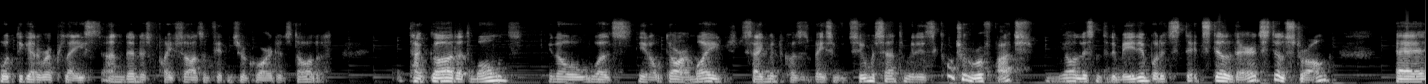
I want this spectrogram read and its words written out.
but to get it replaced. And then there's pipe saws and fittings required to install it. Thank God at the moment, you know, was you know the RMI segment because it's based on consumer sentiment is going through a rough patch. You all listen to the media, but it's it's still there. It's still strong. Uh,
